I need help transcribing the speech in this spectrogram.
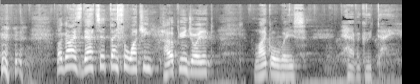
well, guys, that's it. Thanks for watching. I hope you enjoyed it. Like always, have a good day.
